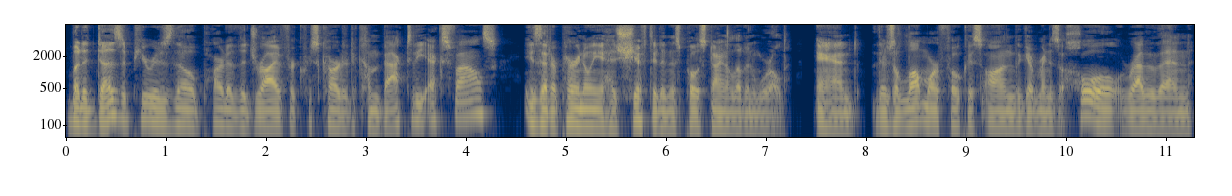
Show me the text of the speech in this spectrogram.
But it does appear as though part of the drive for Chris Carter to come back to the X Files is that our paranoia has shifted in this post 9 11 world. And there's a lot more focus on the government as a whole rather than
